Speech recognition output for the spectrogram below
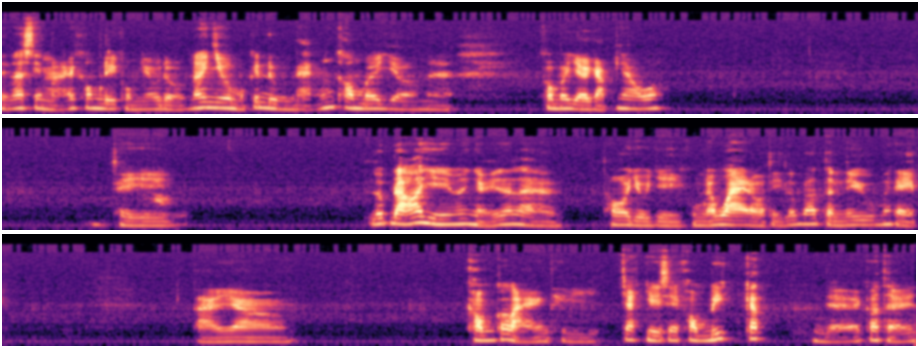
thì nó sẽ mãi không đi cùng nhau được. Nó như một cái đường thẳng không bao giờ mà không bao giờ gặp nhau thì lúc đó Di mới nghĩ đó là thôi dù gì cũng đã qua rồi thì lúc đó tình yêu mới đẹp. Tại uh, không có bạn thì chắc Duy sẽ không biết cách để có thể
